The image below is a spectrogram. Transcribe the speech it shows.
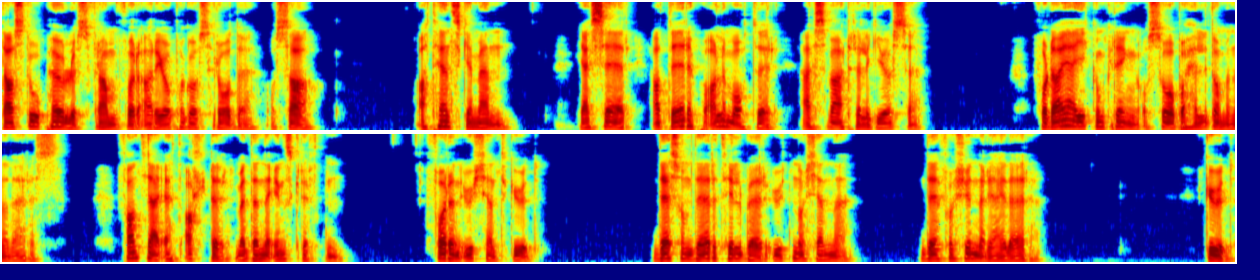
Da sto Paulus fram for Areopagos-rådet og sa, Atenske menn, jeg ser at dere på alle måter er svært religiøse. For da jeg gikk omkring og så på helligdommene deres, fant jeg et alter med denne innskriften, For en ukjent Gud. Det som dere tilber uten å kjenne, det forkynner jeg dere. Gud,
